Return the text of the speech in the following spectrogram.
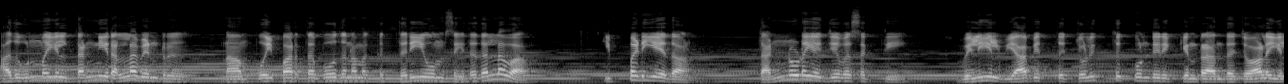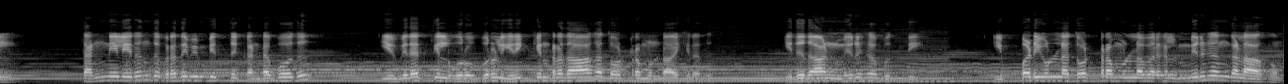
அது உண்மையில் தண்ணீர் அல்லவென்று நாம் போய் பார்த்தபோது நமக்கு தெரியவும் செய்ததல்லவா? இப்படியேதான் தன்னுடைய ஜீவசக்தி வெளியில் வியாபித்து ஜொலித்து கொண்டிருக்கின்ற அந்த ஜுவாலையில் தன்னிலிருந்து பிரதிபிம்பித்து கண்டபோது இவ்விதத்தில் ஒரு பொருள் இருக்கின்றதாக தோற்றம் உண்டாகிறது இதுதான் மிருக புத்தி. இப்படியுள்ள தோற்றம் உள்ளவர்கள் மிருகங்களாகும்.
